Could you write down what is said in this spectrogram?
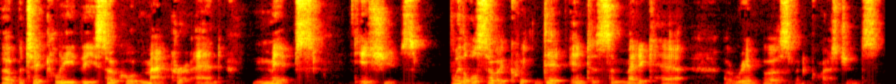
uh, particularly the so called MACRA and MIPS issues, with also a quick dip into some Medicare uh, reimbursement questions.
